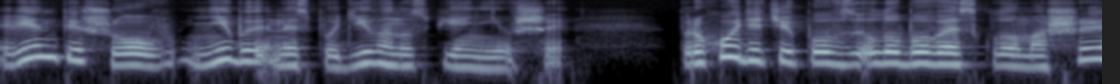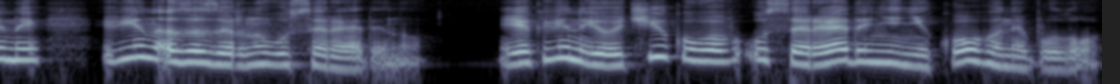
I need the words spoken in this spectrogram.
Він пішов, ніби несподівано сп'янівши. Проходячи повз лобове скло машини, він зазирнув усередину. Як він і очікував, усередині нікого не було,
